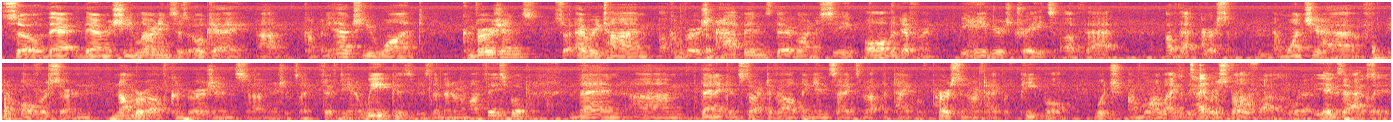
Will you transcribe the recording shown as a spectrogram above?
So their their machine learning says, okay, um, company X, you want conversions. So every time a conversion happens, they're going to see all the different behaviors, traits of that of that person. And once you have you know over a certain number of conversions, um, usually it's like 50 in a week is, is the minimum on Facebook, then um, then it can start developing insights about the type of person or type of people which are more likely to respond. profile or whatever. Yeah, exactly.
